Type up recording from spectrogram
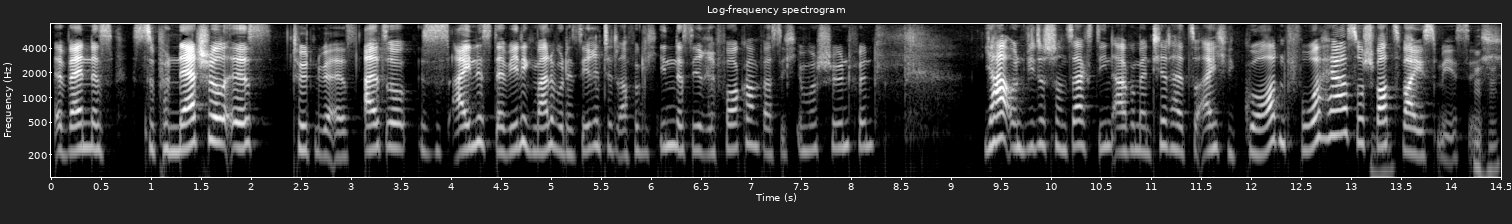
wenn es supernatural ist, töten wir es. Also es ist eines der wenigen Male, wo der Serientitel auch wirklich in der Serie vorkommt, was ich immer schön finde. Ja, und wie du schon sagst, Dean argumentiert halt so eigentlich wie Gordon vorher, so schwarz-weiß-mäßig. Mhm.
